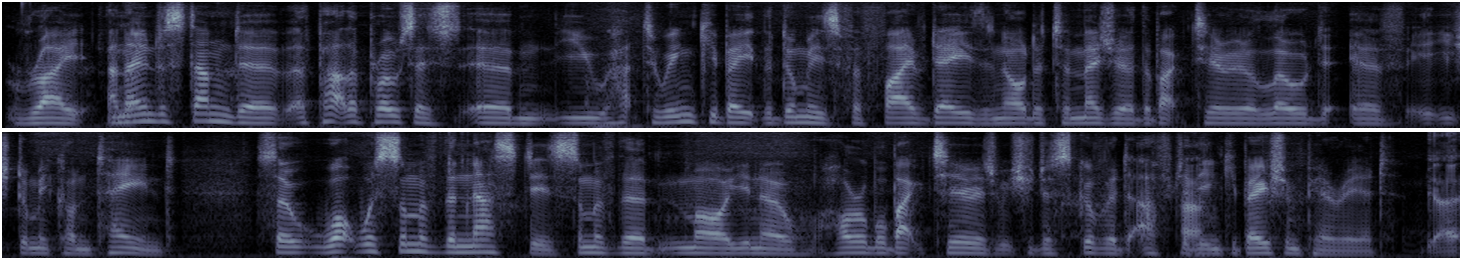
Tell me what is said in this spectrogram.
Right, and I understand uh, as part of the process, um, you had to incubate the dummies for five days in order to measure the bacterial load of each dummy contained. So, what were some of the nasties, some of the more, you know, horrible bacteria which you discovered after the ah. incubation period? Uh,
